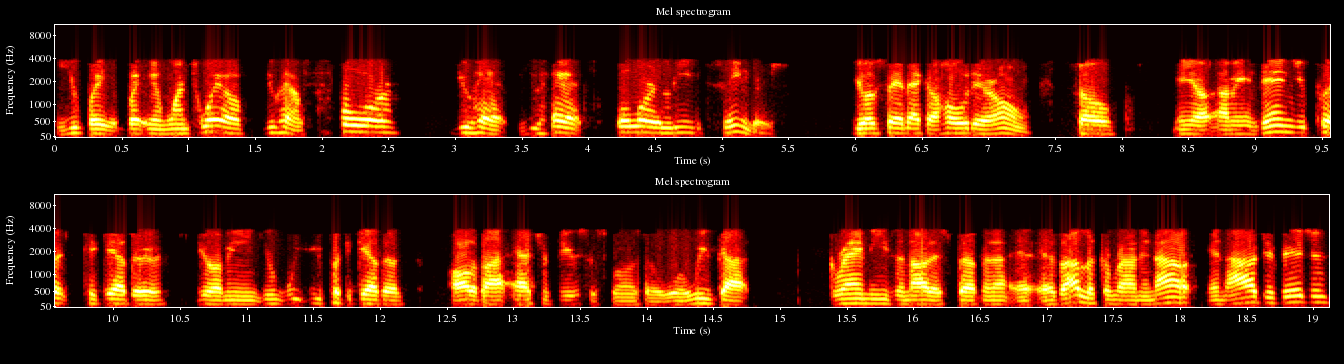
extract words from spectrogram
You but but in 112 you have four. You had you had four lead singers. You know what I'm saying? That could hold their own. So, you know, I mean, then you put together, you know, I mean, you you put together all of our attributes as far as well. We've got Grammys and all that stuff. And I, as I look around in our in our division,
